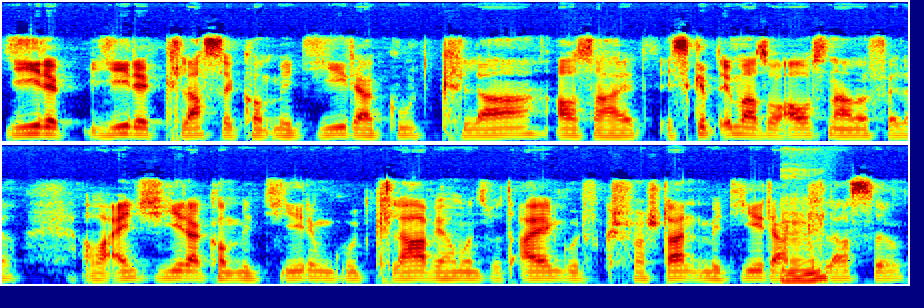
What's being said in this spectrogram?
Jede, jede Klasse kommt mit jeder gut klar, außer halt, es gibt immer so Ausnahmefälle, aber eigentlich jeder kommt mit jedem gut klar. Wir haben uns mit allen gut verstanden, mit jeder Mhm. Klasse.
